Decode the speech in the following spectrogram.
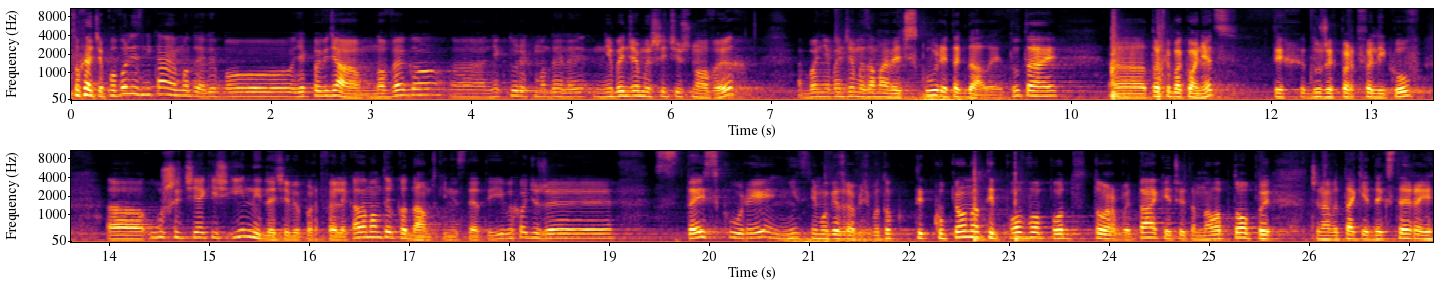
Słuchajcie, powoli znikają modele, bo jak powiedziałem, nowego, e, niektórych modeli nie będziemy szyć już nowych, bo nie będziemy zamawiać skóry i tak dalej. Tutaj e, to chyba koniec tych dużych portfelików. E, uszyć jakiś inny dla Ciebie portfelik, ale mam tylko damski niestety i wychodzi, że z tej skóry nic nie mogę zrobić, bo to ty, kupiona typowo pod torby, takie czy tam na laptopy, czy nawet takie Dextery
